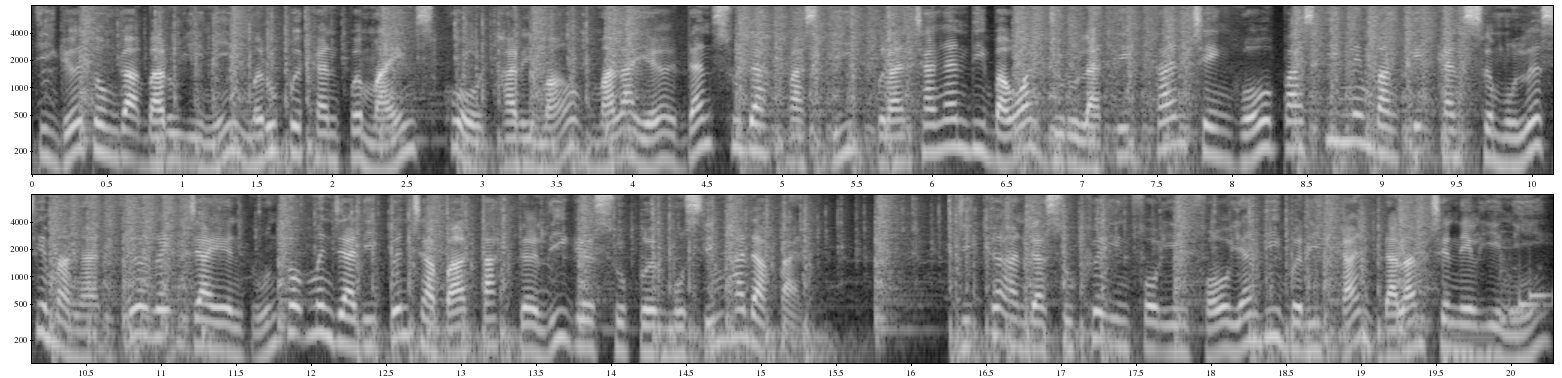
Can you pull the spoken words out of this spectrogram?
Tiga tonggak baru ini merupakan pemain skuad Harimau Malaya dan sudah pasti perancangan di bawah jurulatih Tan Cheng Ho pasti membangkitkan semula semangat The Red Giant untuk menjadi pencabar takhta Liga Super musim hadapan. Jika anda suka info-info yang diberikan dalam channel ini,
